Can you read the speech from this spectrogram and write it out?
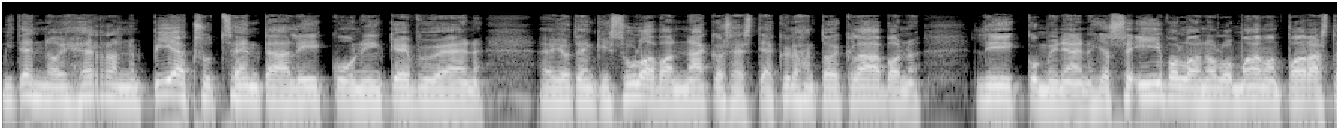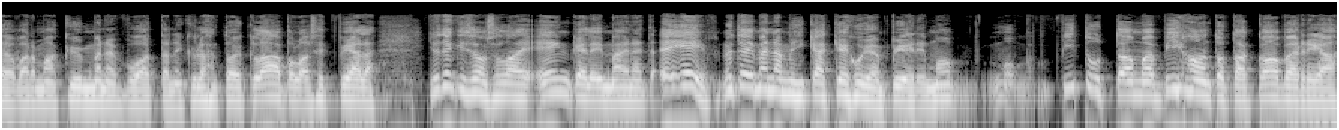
miten noi herran pieksut sentää liikkuu niin kevyen, jotenkin sulavan näköisesti. Ja kyllähän toi Kläbon liikkuminen, jos se Iivolla on ollut maailman parasta jo varmaan kymmenen vuotta, niin kyllähän toi Kläbolla sitten vielä, jotenkin se on sellainen enkelimäinen, että ei, ei, nyt ei mennä mihinkään kehujen piiriin. Mä, mä vituttaa, mä vihaan tota kaveria.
